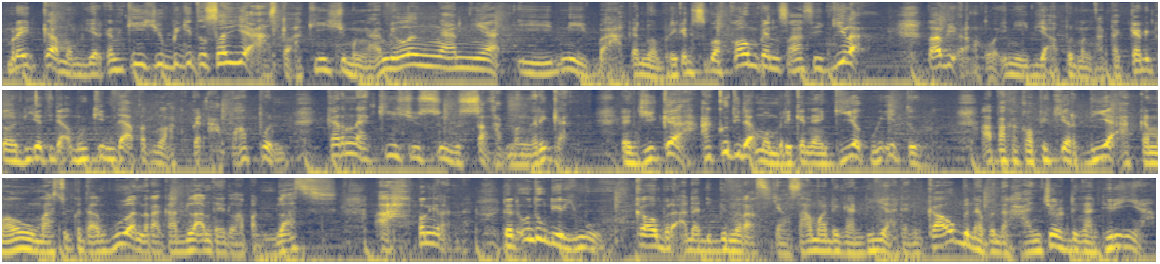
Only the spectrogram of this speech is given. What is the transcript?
mereka membiarkan Kinshu begitu saja setelah Kinshu mengambil lengannya ini bahkan memberikan sebuah kompensasi gila. Tapi orang tua ini dia pun mengatakan kalau dia tidak mungkin dapat melakukan apa pun karena Kinshu sungguh sangat mengerikan. Dan jika aku tidak memberikan yang giok begitu, apakah kau pikir dia akan mau masuk ke dalam gua neraka di lantai 18? Ah, pangeran. Dan untuk dirimu, kau berada di generasi yang sama dengan dia dan kau benar-benar hancur dengan dirinya.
